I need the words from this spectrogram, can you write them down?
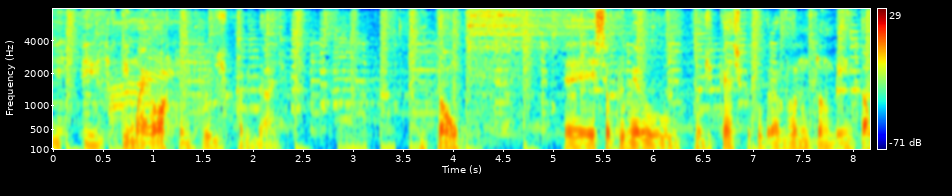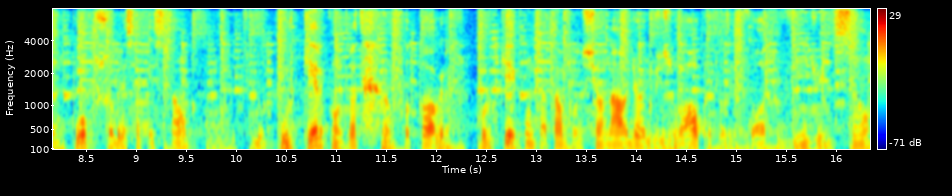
e, e tem maior controle de qualidade. Então, é, esse é o primeiro podcast que eu estou gravando para ambientar um pouco sobre essa questão do porquê contratar um fotógrafo, porquê contratar um profissional de audiovisual para fazer foto, vídeo, edição.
